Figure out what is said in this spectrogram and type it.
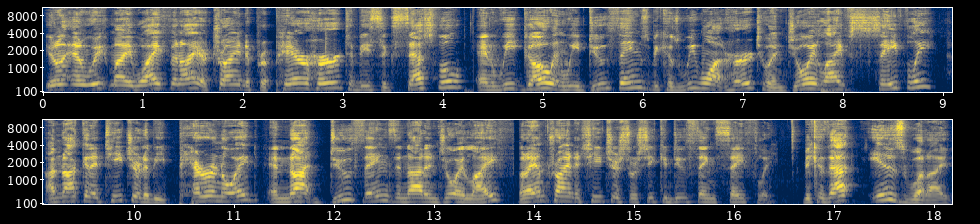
You know, and we, my wife and I are trying to prepare her to be successful, and we go and we do things because we want her to enjoy life safely. I'm not going to teach her to be paranoid and not do things and not enjoy life, but I am trying to teach her so she can do things safely. Because that is what I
